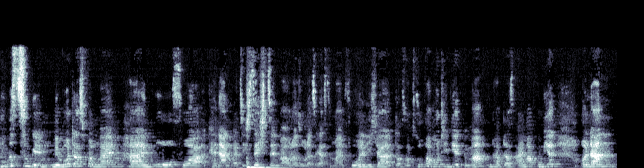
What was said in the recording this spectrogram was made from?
Ich muss zugeben, mir wurde das von meinem HNO vor, keine Ahnung, als ich 16 war oder so, das erste Mal empfohlen. Ich habe das auch super motiviert gemacht und habe das einmal probiert und dann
